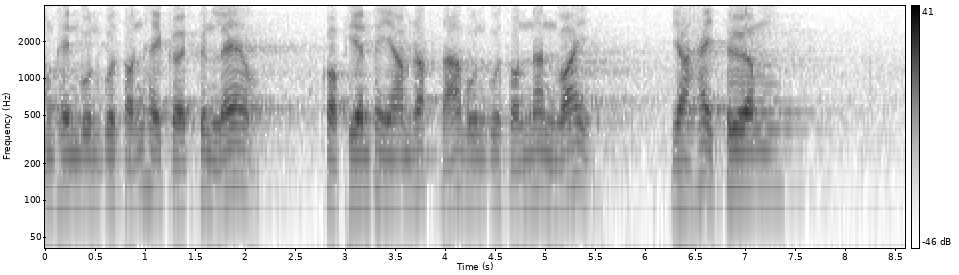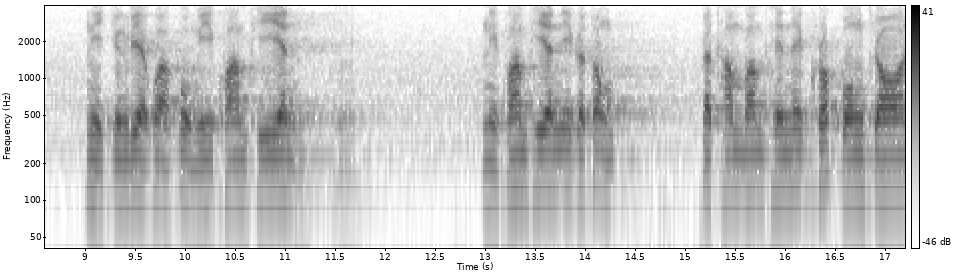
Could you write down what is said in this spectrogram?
ำเพ็ญบุญกุศลให้เกิดขึ้นแล้ว ก็เพียรพยายามรักษาบุญกุศลนั่นไว้ อย่าให้เสื่อม นี่จึงเรียกว่าผู้มีความเพียรนี่ความเพียรนี่ก็ต้องกระทำบำเพ็ญให้ครบวงจร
